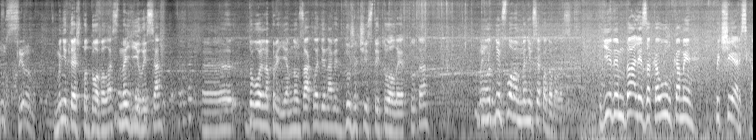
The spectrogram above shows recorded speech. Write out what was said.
Ну, з сиром. Мені теж подобалось, наїлися. Е, довольно приємно. В закладі навіть дуже чистий туалет тут. Ну, одним словом, мені все подобалось. Їдемо далі за каулками Печерська.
